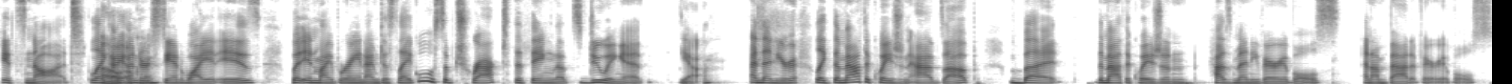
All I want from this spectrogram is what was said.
it's not. Like Oh, I okay. understand why it is, but in my brain, I'm just like, oh, subtract the thing that's doing it. yeah. And then you're like the math equation adds up, but the math equation has many variables, and I'm bad at variables.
